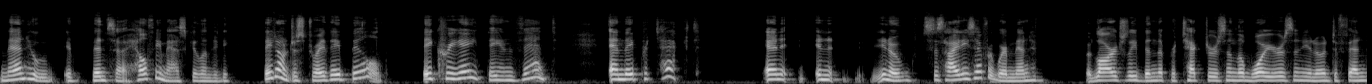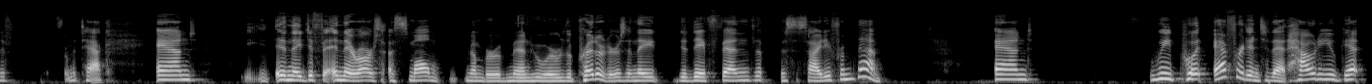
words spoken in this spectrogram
men who evince a healthy masculinity, they don't destroy, they build, they create, they invent, and they protect. And in you know societies everywhere, men have largely been the protectors and the warriors, and you know defend from attack. And and they def- and there are a small number of men who are the predators, and they they defend the, society from them. And we put effort into that. How do you get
